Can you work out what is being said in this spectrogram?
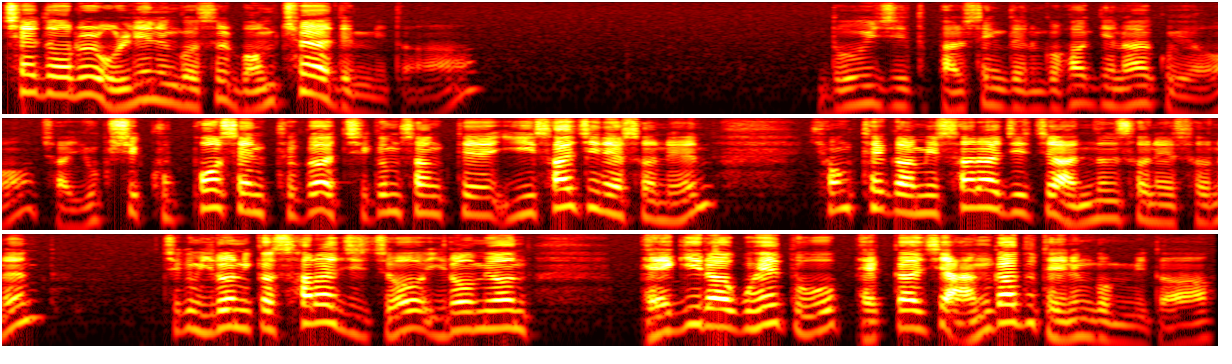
채도를 올리는 것을 멈춰야 됩니다. 노이즈 발생되는 걸 확인하고요. 자, 69%가 지금 상태 이 사진에서는 형태감이 사라지지 않는 선에서는 지금 이러니까 사라지죠. 이러면 100이라고 해도 100까지 안 가도 되는 겁니다.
